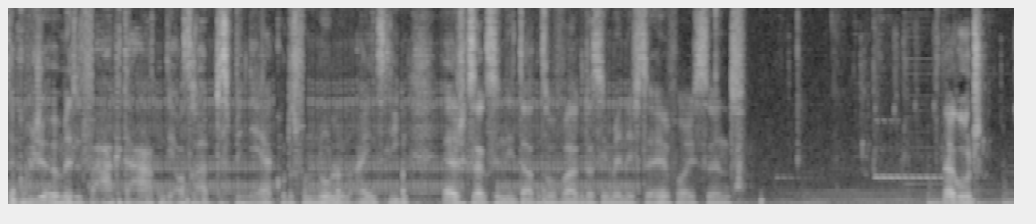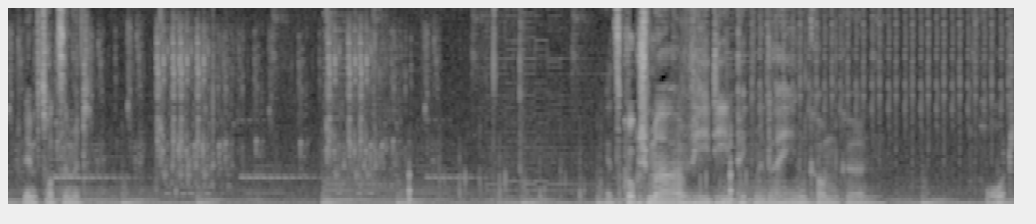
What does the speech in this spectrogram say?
Der Computer übermittelt vage Daten, die außerhalb des Binärcodes von 0 und 1 liegen. Ehrlich gesagt sind die Daten so vage, dass sie mir nicht sehr hilfreich sind. Na gut, nehmt's trotzdem mit. Jetzt guck ich mal, wie die Pigmente da hinkommen können. Rot?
